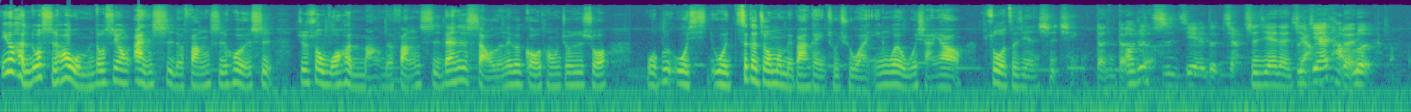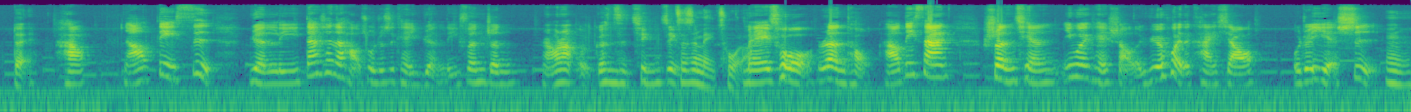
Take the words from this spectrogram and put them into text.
因为很多时候我们都是用暗示的方式，或者是就是说我很忙的方式，但是少了那个沟通，就是说。我不，我我这个周末没办法跟你出去玩，因为我想要做这件事情等等。哦，就直接的讲，直接的讲，直接讨论。对，好。然后第四，远离单身的好处就是可以远离纷争，然后让耳根子清净。这是没错了，没错，认同。好，第三，省钱，因为可以少了约会的开销，我觉得也是。嗯，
